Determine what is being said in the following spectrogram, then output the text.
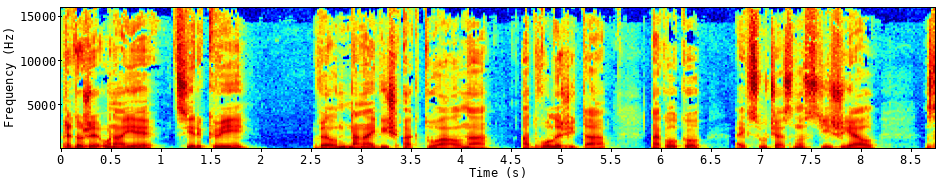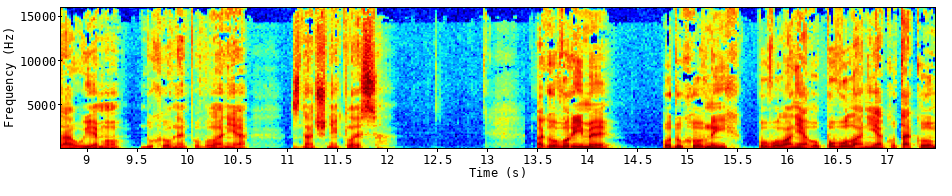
pretože ona je v cirkvi veľmi, na najvyš aktuálna a dôležitá, nakoľko aj v súčasnosti žiaľ záujem o duchovné povolania značne klesá. Ak hovoríme o duchovných povolaniach, o povolaní ako takom,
